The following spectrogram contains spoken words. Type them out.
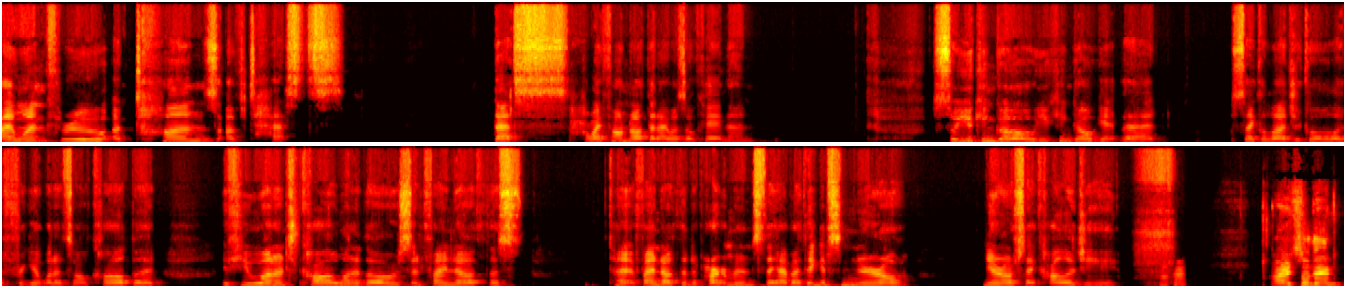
I went through a tons of tests. That's how I found out that I was okay then. So you can go, you can go get that psychological, I forget what it's all called, but if you wanted to call one of those and find out this find out the departments they have, I think it's neuro neuropsychology. Okay. All right. So then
